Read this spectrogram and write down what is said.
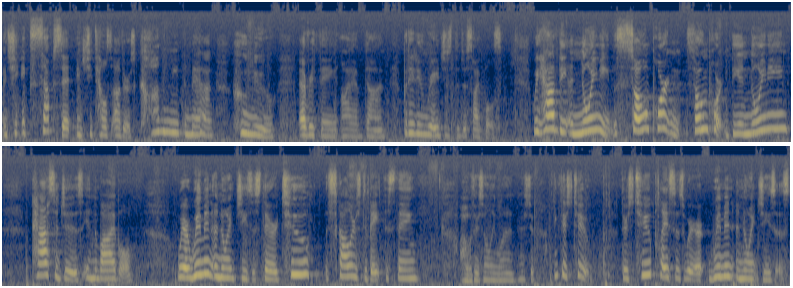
and she accepts it and she tells others, Come and meet the man who knew everything I have done. But it enrages the disciples. We have the anointing. This is so important, so important. The anointing passages in the Bible where women anoint Jesus. There are two, scholars debate this thing. Oh, there's only one. There's two. I think there's two. There's two places where women anoint Jesus.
